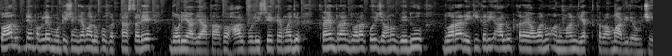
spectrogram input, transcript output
તો આ લૂંટને પગલે મોટી સંખ્યામાં લોકો ઘટના સ્થળે દોડી આવ્યા હતા. તો હાલ પોલીસે તેમજ ક્રાઇમ બ્રાન્ચ દ્વારા કોઈ જાણું ભેદુ દ્વારા રેકી કરી આ લૂંટ કરાઈ હોવાનું અનુમાન વ્યક્ત કરવામાં આવી રહ્યું છે.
